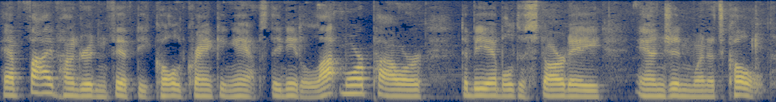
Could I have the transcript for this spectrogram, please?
have 550 cold cranking amps. They need a lot more power to be able to start a engine when it's cold.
